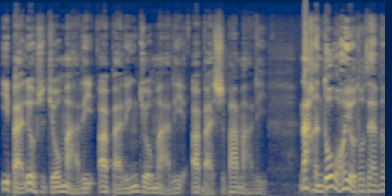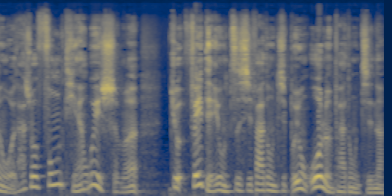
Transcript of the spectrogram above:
一百六十九马力、二百零九马力、二百十八马力。那很多网友都在问我，他说丰田为什么就非得用自吸发动机，不用涡轮发动机呢？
